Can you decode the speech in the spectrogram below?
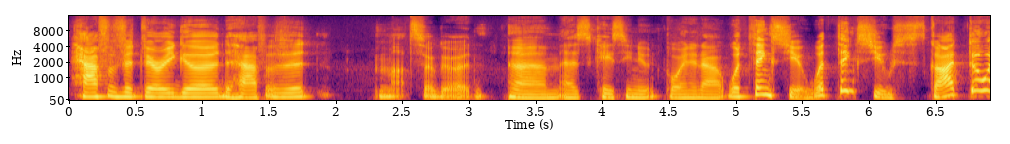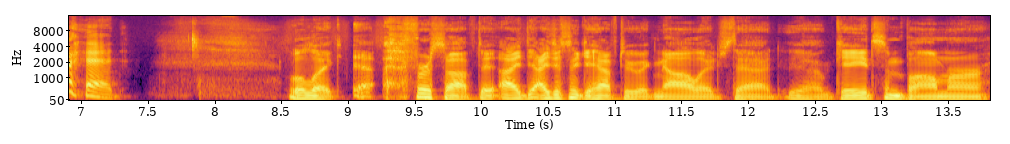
half of it very good, half of it not so good. Um, as Casey Newton pointed out, what thinks you? What thinks you, Scott? Go ahead. Well, look, uh, first off, I, I just think you have to acknowledge that you know, Gates and Ballmer,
